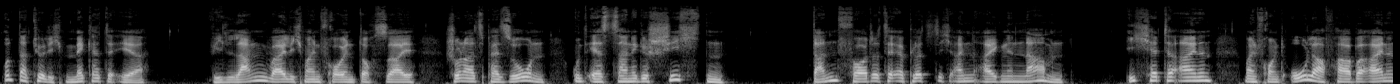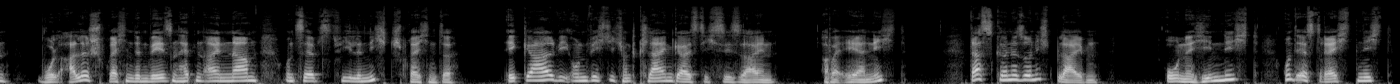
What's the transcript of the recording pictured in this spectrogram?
und natürlich meckerte er. Wie langweilig mein Freund doch sei, schon als Person und erst seine Geschichten. Dann forderte er plötzlich einen eigenen Namen. Ich hätte einen, mein Freund Olaf habe einen, wohl alle sprechenden Wesen hätten einen Namen und selbst viele Nichtsprechende. Egal wie unwichtig und kleingeistig sie seien. Aber er nicht? Das könne so nicht bleiben. Ohnehin nicht und erst recht nicht,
